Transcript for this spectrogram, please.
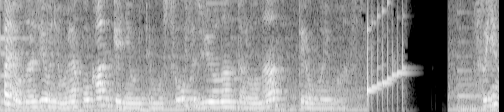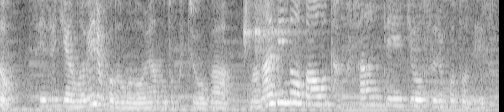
ぱり同じように親子関係においてもすごく重要なんだろうなって思います。次の成績が伸びる子どもの親の特徴が学びの場をたくさん提供することです。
